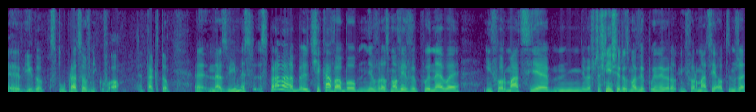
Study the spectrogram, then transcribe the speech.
e, jego współpracowników. O, tak to e, nazwijmy. Sprawa ciekawa, bo w rozmowie wypłynęły informacje, mm, we wcześniejszej rozmowie wypłynęły informacje o tym, że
